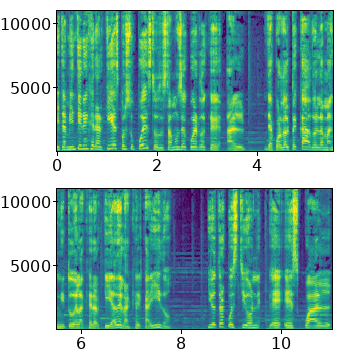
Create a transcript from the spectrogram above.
Y también tienen jerarquías, por supuesto. Estamos de acuerdo que al, de acuerdo al pecado es la magnitud de la jerarquía del ángel caído. Y otra cuestión eh, es cuál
